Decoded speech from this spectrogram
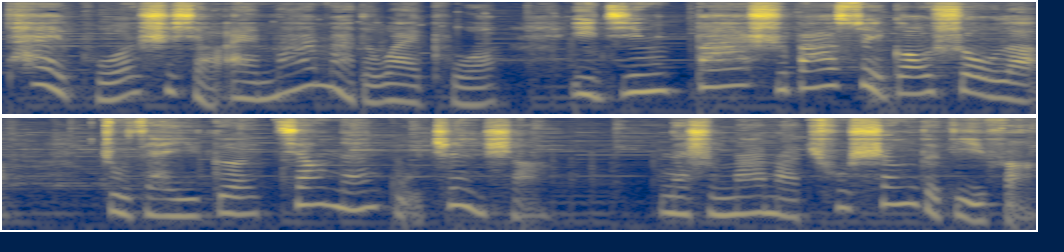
太婆是小爱妈妈的外婆，已经八十八岁高寿了，住在一个江南古镇上，那是妈妈出生的地方。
